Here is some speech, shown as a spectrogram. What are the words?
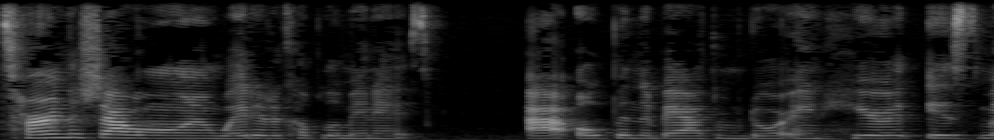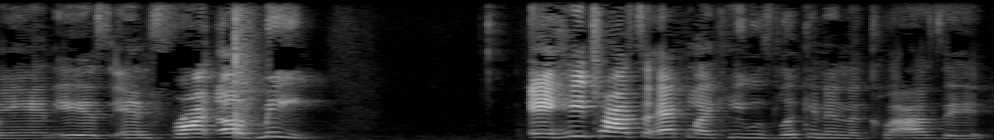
Turned the shower on, waited a couple of minutes. I opened the bathroom door and here this man is in front of me. And he tried to act like he was looking in the closet.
